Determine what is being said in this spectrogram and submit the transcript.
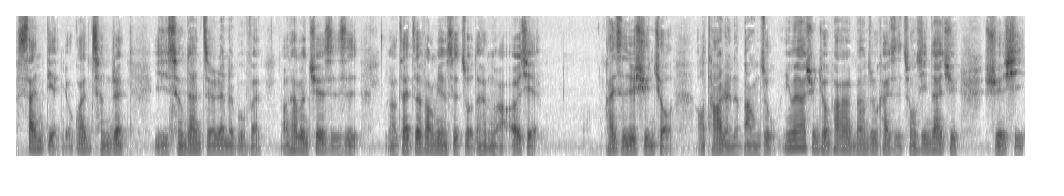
三点有关承认。以及承担责任的部分，然后他们确实是啊，在这方面是做得很好，而且开始去寻求哦他人的帮助，因为他寻求他人帮助，开始重新再去学习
